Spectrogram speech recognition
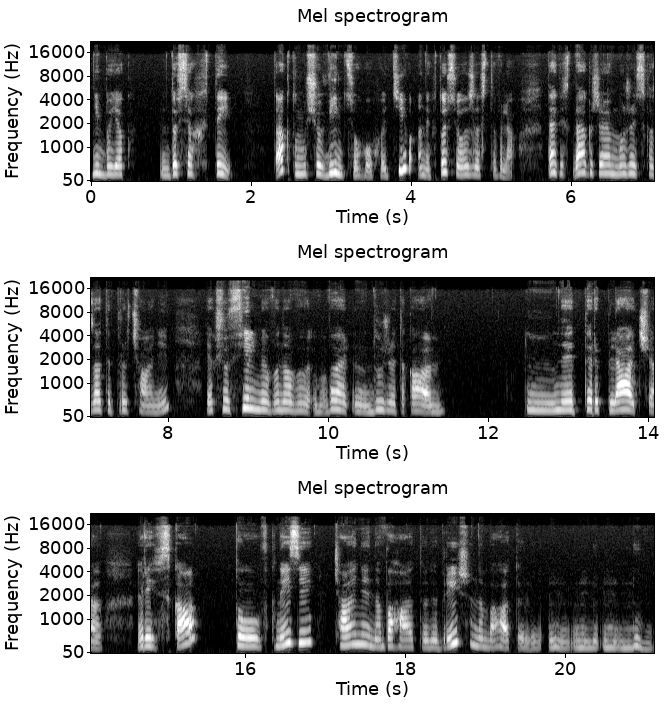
ніби як досягти, так? тому що він цього хотів, а не хтось його заставляв. Так, так же можуть сказати про Чані. Якщо в фільмі вона дуже така нетерпляча, різка, то в книзі Чайні набагато добріша, набагато лю- лю- лю-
